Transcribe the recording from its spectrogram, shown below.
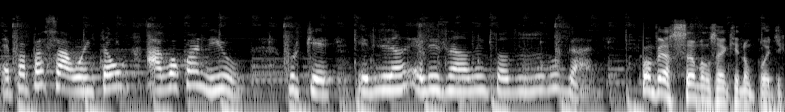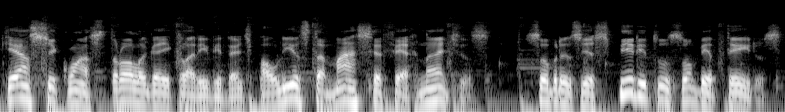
É para passar, ou então água com anil, porque eles, eles andam em todos os lugares. Conversamos aqui no podcast com a astróloga e clarividente paulista Márcia Fernandes sobre os espíritos zombeteiros,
